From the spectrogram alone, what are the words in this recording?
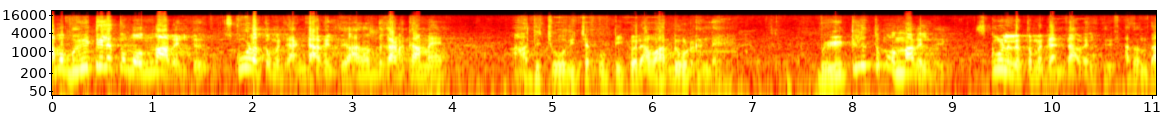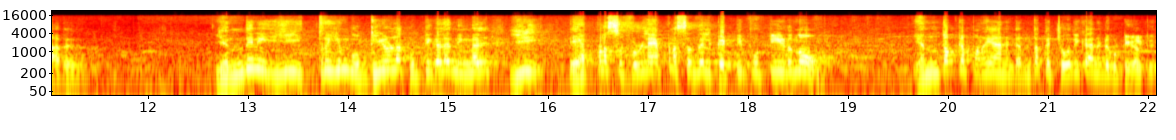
അപ്പൊ വീട്ടിലെത്തുമ്പോ ഒന്നാ വലുത് സ്കൂളെത്തുമ്പോൾ രണ്ടാ വലുത് അതെന്ത് കണക്കാമേ അത് ചോദിച്ച കുട്ടിക്ക് ഒരു അവാർഡ് കൊടുക്കണ്ടേ? വീട്ടിലെത്തുമ്പോ ഒന്നാ വലുത് സ്കൂളിലെത്തുമ്പോ രണ്ടാ വലുത്. അതെന്താ അത്? എന്തിന് ഈ ഇത്രയും ബുദ്ധിയുള്ള കുട്ടികളെ നിങ്ങൾ ഈ A plus full A plus എന്നതിൽ കെട്ടിപ്പൊട്ടിയിടുന്നു? എന്തൊക്കെ പറയാനുണ്ട് എന്തൊക്കെ ചോദിക്കാനുണ്ട് കുട്ടികൾക്ക്?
